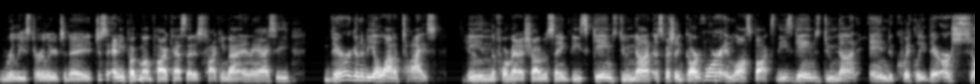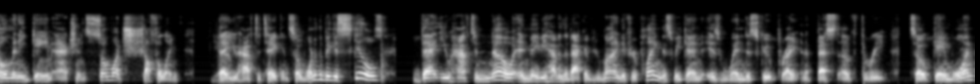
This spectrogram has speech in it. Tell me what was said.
released earlier today, just any Pokemon podcast that is talking about NAIC, there are gonna be a lot of ties Yeah. in the format, as Sean was saying. These games do not, especially Gardevoir and Lost Box, these games do not end quickly. There are so many game actions, so much shuffling Yeah. that you have to take. And so, one of the biggest skills that you have to know and maybe have in the back of your mind if you're playing this weekend is when to scoop, right? In a best of three. So, game one,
